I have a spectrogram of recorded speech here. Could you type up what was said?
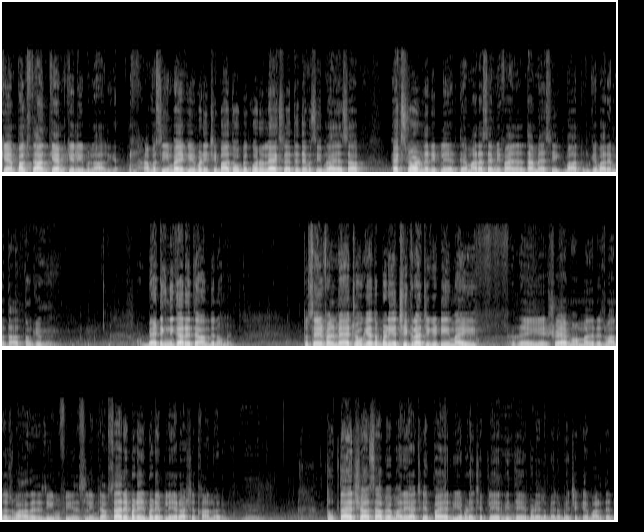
कैंप पाकिस्तान कैंप के लिए बुला लिया। अब वसीम भाई की भी बड़ी अच्छी बात है, वो बिल्कुल रिलैक्स रहते थे, वसीम राजा साहब। एक्स्ट्रा प्लेयर थे, हमारा सेमीफाइनल था, मैं ऐसी एक बात उनके बारे में बताता हूँ कि बैटिंग नहीं कर रहे थे आम दिनों में। तो सेमीफाइनल मैच हो गया तो बड़ी अच्छी कराची की टीम आई। ये शुएब मोहम्मद रिजवान रिजवान रजीम फील सलीम जाफ सारे बड़े बड़े प्लेयर राशिद खान वर तो तायर शाह साहब हमारे आज के एम्पायर भी है बड़े अच्छे प्लेयर भी थे बड़े लंबे लंबे छिक्के मारते थे।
